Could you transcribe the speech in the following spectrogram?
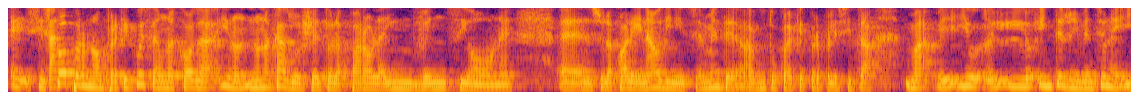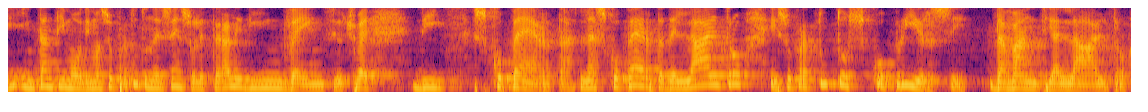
E si scoprono perché questa è una cosa, io non, non a caso ho scelto la parola invenzione, eh, sulla quale Einaudi inizialmente ha avuto qualche perplessità, ma io l'ho inteso invenzione in, in, tanti modi, ma soprattutto nel senso letterale di invenzio, cioè di scoperta, la scoperta dell'altro e soprattutto scoprirsi davanti all'altro,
